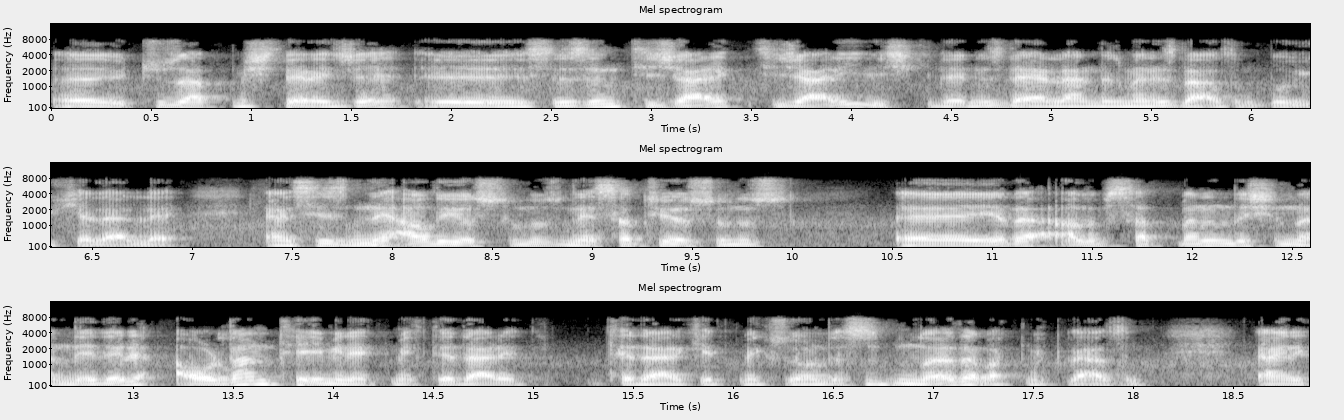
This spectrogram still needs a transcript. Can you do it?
e, 360 derece e, sizin ticaret ticari ilişkilerinizi değerlendirmeniz lazım bu ülkelerle. Yani siz ne alıyorsunuz, ne satıyorsunuz e, ya da alıp satmanın dışında neleri oradan temin etmek, tedarik tedarik etmek zorundasınız. Bunlara da bakmak lazım. Yani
